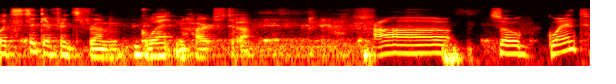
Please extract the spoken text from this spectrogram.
What's the difference from Gwent and Hearthstone? Uh, so Gwent,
